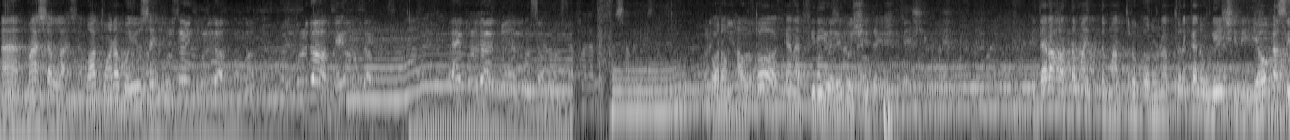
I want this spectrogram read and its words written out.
হ্যাঁ মাশাআল্লাহ ওয়া তোমরা বইও চাই? গরম হাল তো কেন ফ্রি হলে বসে দেখি কেন উড়িয়েছি ইয়েও কাছে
